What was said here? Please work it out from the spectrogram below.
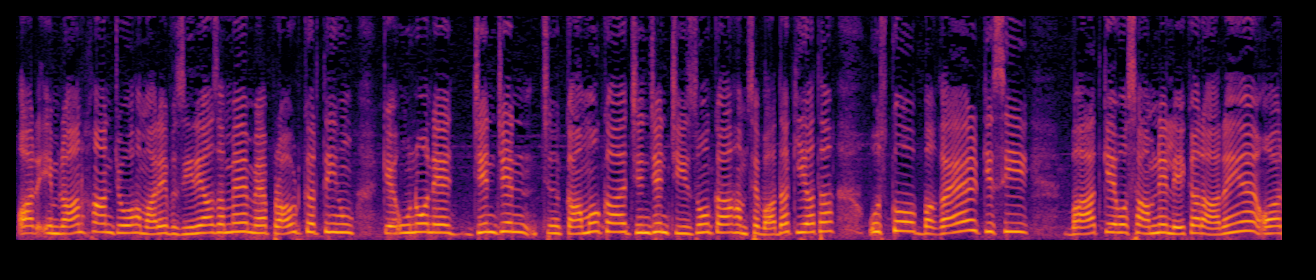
اور عمران خان جو ہمارے وزیر اعظم ہیں، میں پراؤڈ کرتی ہوں کہ انہوں نے جن جن کاموں کا، جن جن چیزوں کا ہم سے وعدہ کیا تھا، اس کو بغیر کسی بات کے وہ سامنے لے کر آ رہے ہیں اور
